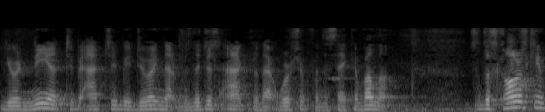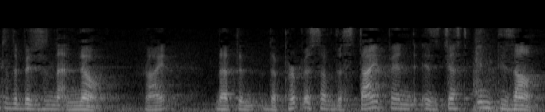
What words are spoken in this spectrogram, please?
your need to actually be doing that religious act or that worship for the sake of Allah? So the scholars came to the position that no, right? That the, the purpose of the stipend is just intizam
